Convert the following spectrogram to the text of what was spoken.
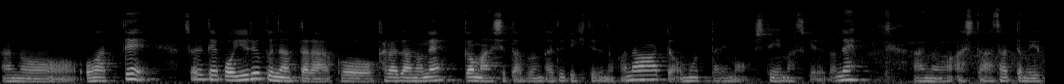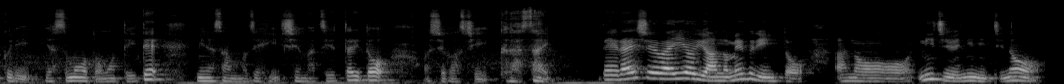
あの、終わって、それでこう緩くなったらこう体のね我慢してた分が出てきてるのかなって思ったりもしていますけれどね。あの明日明後日もゆっくり休もうと思っていて皆さんもぜひ週末ゆったりとお過ごしください。で来週はいよいよあのめぐりんとあの22日の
